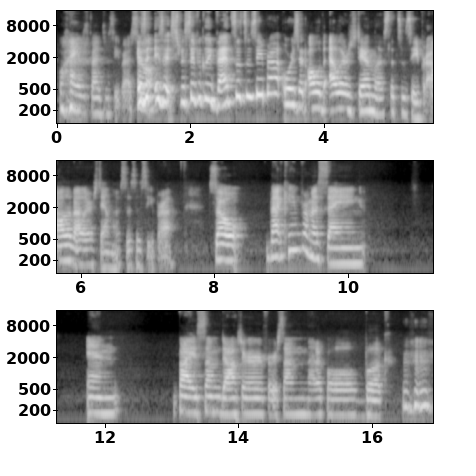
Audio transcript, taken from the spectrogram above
why is VEDS a zebra so is it is it specifically VEDS that's a zebra, or is it all of Ehlers-Danlos that's a zebra? all of Ehlers-Danlos is a zebra. So that came from a saying in by some doctor for some medical book Mhm.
